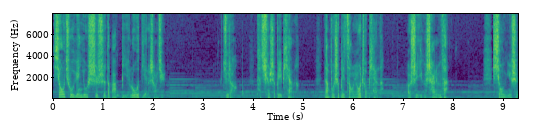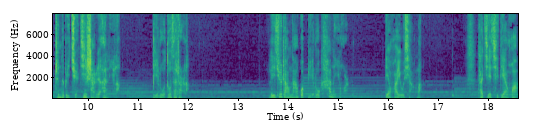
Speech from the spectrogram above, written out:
肖秋元又适时的把笔录递了上去。局长，他确实被骗了，但不是被造谣者骗的，而是一个杀人犯。肖云是真的被卷进杀人案里了，笔录都在这儿了。李局长拿过笔录看了一会儿，电话又响了。他接起电话，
